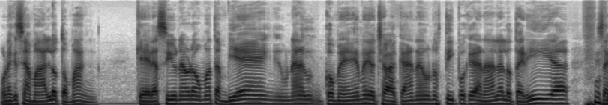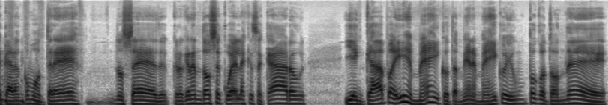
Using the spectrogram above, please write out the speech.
una que se llamaba Lotomán, que era así una broma también, una comedia medio chabacana, unos tipos que ganaban la lotería, sacaron como tres, no sé, creo que eran dos secuelas que sacaron y en cada país, en México también, en México hay un pocotón de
